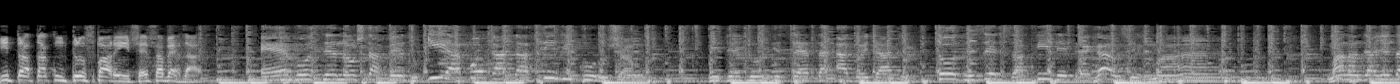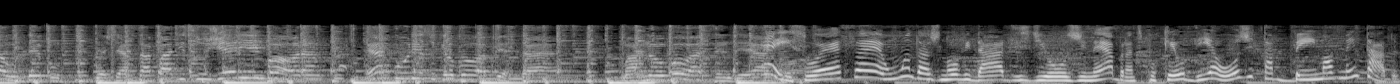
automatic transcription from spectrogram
e tratar com transparência. Essa é a verdade. É você não está vendo que a boca tá assim e dedo de seta adoidado, todos eles a fim de entregar os irmãos. Malandragem dá um tempo, deixa essa de sujeira ir embora. É por isso que eu vou apertar, mas não vou acender a. É isso, essa é uma das novidades de hoje, né, Abrantes? Porque o dia hoje está bem movimentado.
